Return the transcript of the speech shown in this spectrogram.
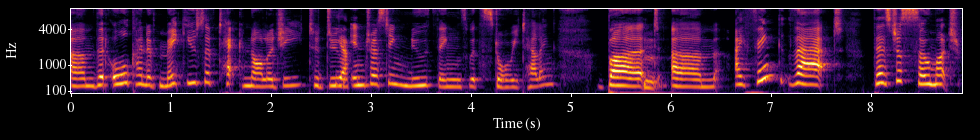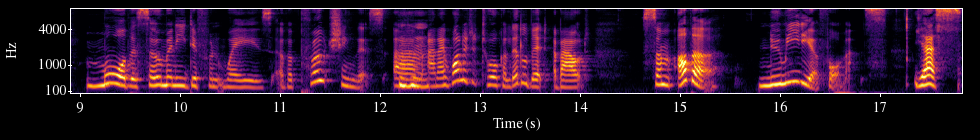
um, that all kind of make use of technology to do Yeah. interesting new things with storytelling. But um, I think that there's just so much more. There's so many different ways of approaching this, um, and I wanted to talk a little bit about some other new media formats. yes,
